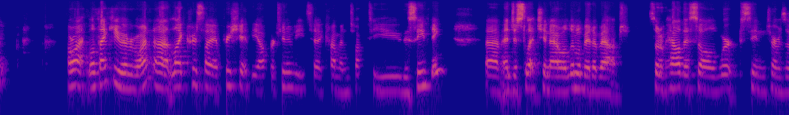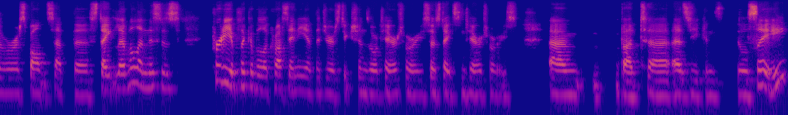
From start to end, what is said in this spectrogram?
All right, well, thank you everyone. Uh, like Chris, I appreciate the opportunity to come and talk to you this evening um, and just let you know a little bit about sort of how this all works in terms of a response at the state level. And this is pretty applicable across any of the jurisdictions or territories, so states and territories. Um, but uh, as you can you'll see,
